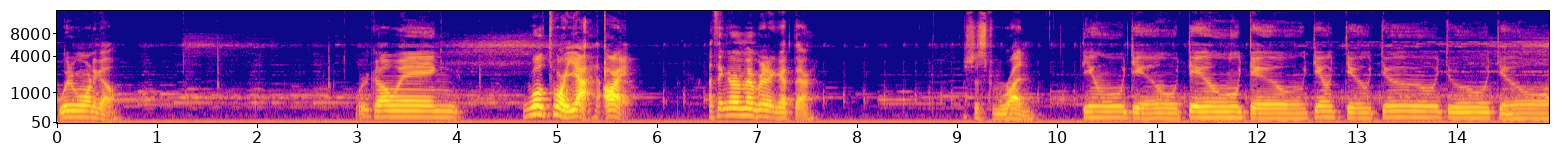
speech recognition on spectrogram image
Where do we want to go? We're going... World Tour, yeah. Alright. I think I remember to get there. Let's just run. Do do do do do do do do do.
